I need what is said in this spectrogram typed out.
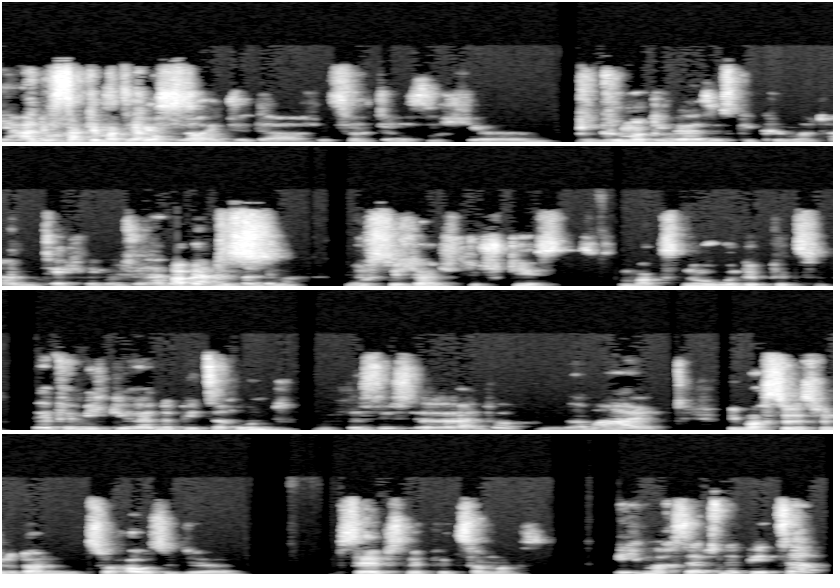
Ja, Ich du sag hattest immer ja gestern. auch Leute da, Ich sag die, sich äh, Gekümmert haben. diverses gekümmert haben, Technik und so hat Aber das- gemacht. Wusste ich nicht. Du stehst, du magst nur runde Pizzen. Ja, für mich gehört eine Pizza rund. Mhm. Das ist äh, einfach normal. Wie machst du das, wenn du dann zu Hause dir selbst eine Pizza machst? Ich mache selbst eine Pizza.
